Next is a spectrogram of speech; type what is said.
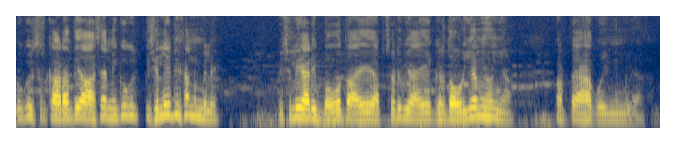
ਕਿਉਂਕਿ ਸਰਕਾਰਾਂ ਤੇ ਆਸ ਹੈ ਨਹੀਂ ਕਿਉਂਕਿ ਪਿਛਲੇ ਨਹੀਂ ਸਾਨੂੰ ਮਿਲੇ। ਪਿਛਲੇ ਵਾਰੀ ਬਹੁਤ ਆਏ ਅਫਸਰ ਵੀ ਆਏ ਗਰਦੌਰੀਆਂ ਵੀ ਹੋਈਆਂ ਪਰ ਪੈਸਾ ਕੋਈ ਨਹੀਂ ਮਿਲਿਆ ਸਾਨੂੰ।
